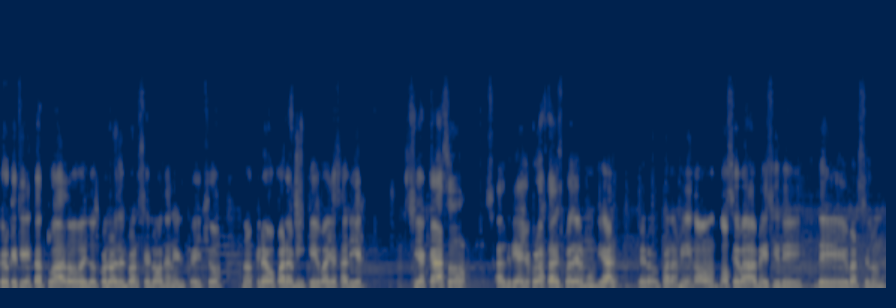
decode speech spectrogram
creo que tiene tatuado los colores del Barcelona en el pecho. No creo para mí que vaya a salir. Si acaso saldría yo creo hasta después del Mundial, pero para mí no, no se va Messi de, de Barcelona.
